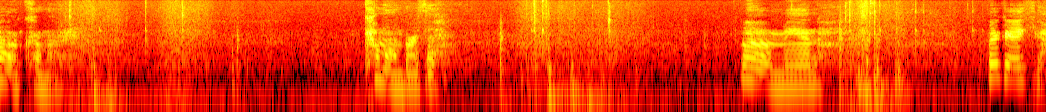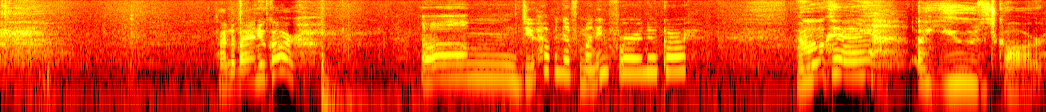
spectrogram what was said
Oh, come on. Come on, Bertha. Oh, man. Okay. Time to buy a new car. Um, do you have enough money for a new car? Okay. A used car.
